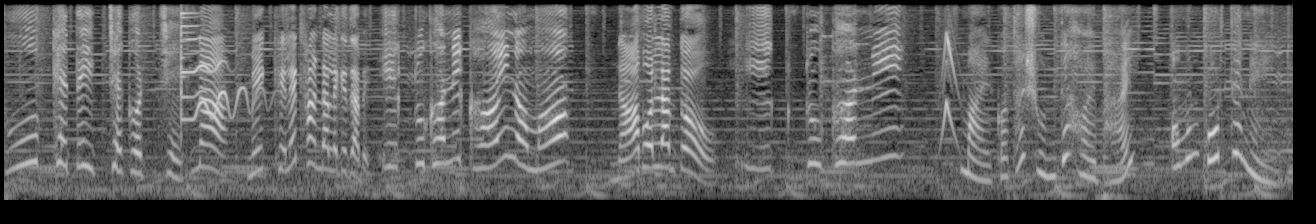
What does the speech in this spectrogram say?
খুব খেতে ইচ্ছে করছে। না মেঘ খেলে ঠান্ডা লেগে যাবে। একটুখানি খাই না মা। না বললাম তো। একটুখানি। মায়ের কথা শুনতে হয় ভাই। অমন করতে নেই।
